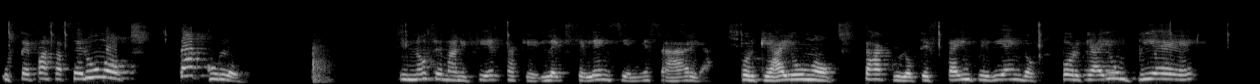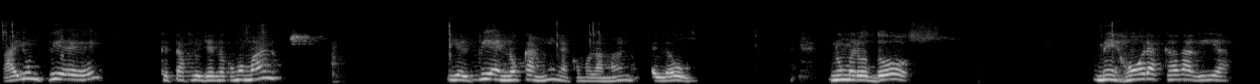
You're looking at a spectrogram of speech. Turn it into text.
usted pasa a ser un obstáculo y no se manifiesta que la excelencia en esa área, porque hay un obstáculo que está impidiendo, porque hay un pie, hay un pie que está fluyendo como mano. Y el pie no camina como la mano. Hello. Número dos, mejora cada día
